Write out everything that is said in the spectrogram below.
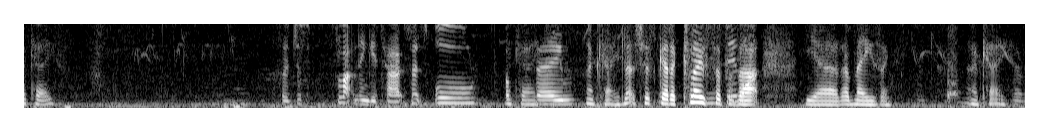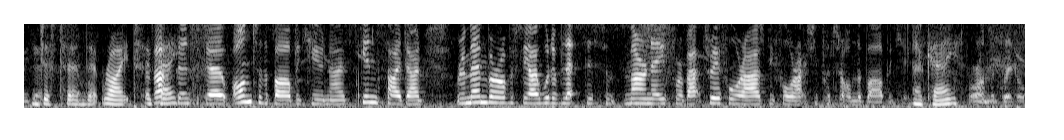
okay. So just flattening it out. So it's all of the Okay. same. Okay, let's just get a close up of that? that. Yeah, amazing. Okay, There we go. just turned it. Right, So okay. that's going to go onto the barbecue now, skin side down. Remember, obviously, I would have let this marinate for about three or four hours before I actually put it on the barbecue Okay, or on the griddle.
